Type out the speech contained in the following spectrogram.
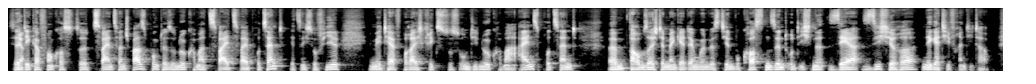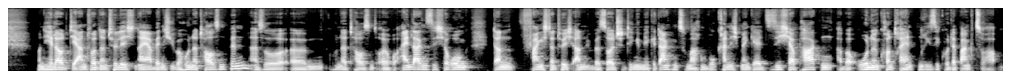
dieser ja. DK-Fonds kostet 22 Basispunkte, also 0,22 Prozent. Jetzt nicht so viel. Im ETF-Bereich kriegst du es um die 0,1 Prozent. Ähm, warum soll ich denn mein Geld irgendwo investieren, wo Kosten sind und ich eine sehr sichere Negativrendite habe? Und hier lautet die Antwort natürlich, naja, wenn ich über 100.000 bin, also ähm, 100.000 Euro Einlagensicherung, dann fange ich natürlich an, über solche Dinge mir Gedanken zu machen, wo kann ich mein Geld sicher parken, aber ohne ein Kontrahentenrisiko der Bank zu haben.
